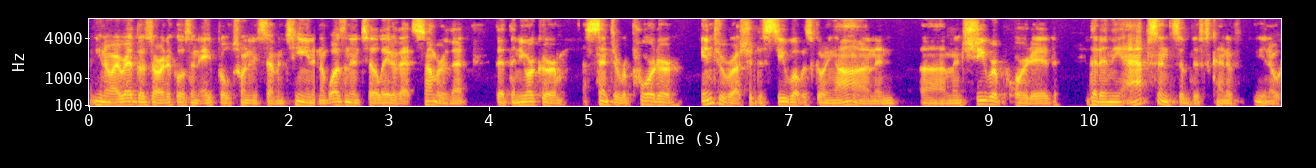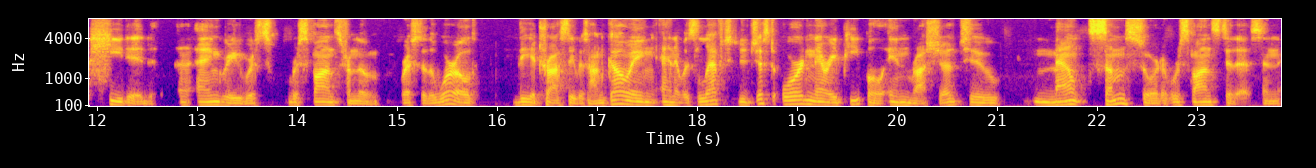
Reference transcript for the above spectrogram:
You know, I read those articles in April 2017, and it wasn't until later that summer that, that the New Yorker sent a reporter into Russia to see what was going on. And, um, and she reported that in the absence of this kind of, you know, heated, uh, angry res- response from the rest of the world, the atrocity was ongoing and it was left to just ordinary people in Russia to mount some sort of response to this. And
